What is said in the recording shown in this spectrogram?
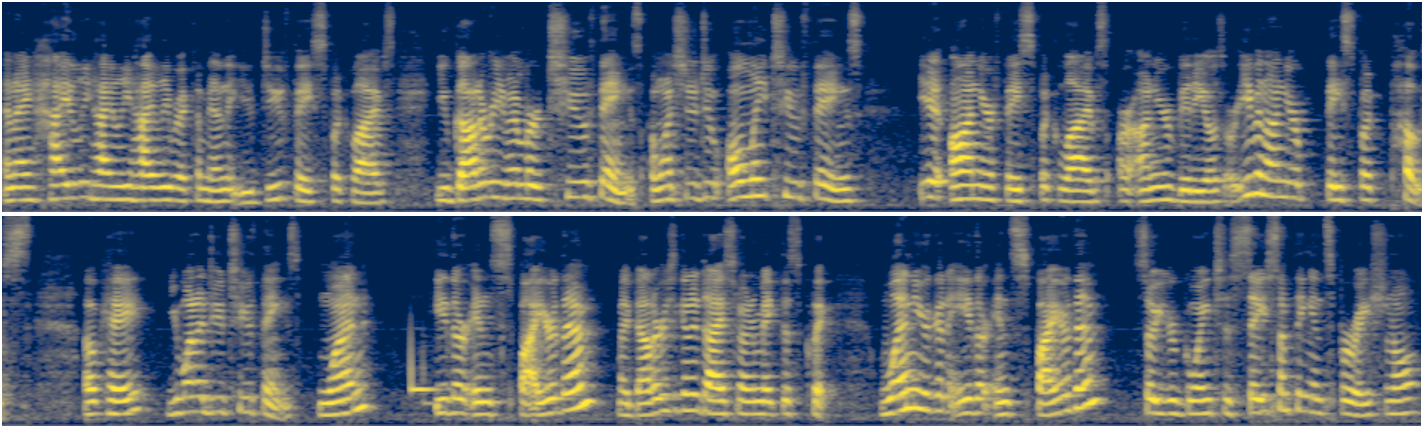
and I highly, highly, highly recommend that you do Facebook Lives, you got to remember two things. I want you to do only two things on your Facebook Lives or on your videos or even on your Facebook posts. Okay? You want to do two things. One, either inspire them. My battery's going to die, so I'm going to make this quick. One, you're going to either inspire them so you're going to say something inspirational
